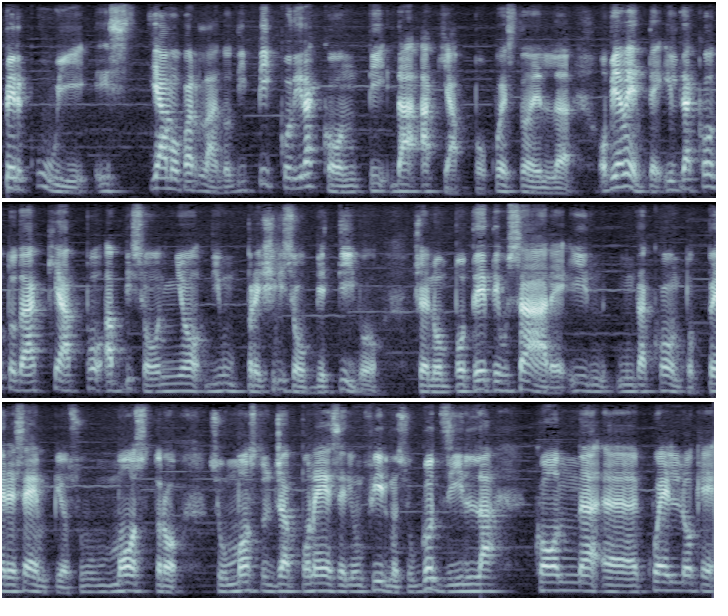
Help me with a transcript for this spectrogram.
per cui eh, stiamo parlando di piccoli racconti da acchiappo. Questo è il... Ovviamente il racconto da acchiappo ha bisogno di un preciso obiettivo, cioè non potete usare il- un racconto, per esempio, su un mostro, su un mostro giapponese di un film su Godzilla con, eh, quello che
